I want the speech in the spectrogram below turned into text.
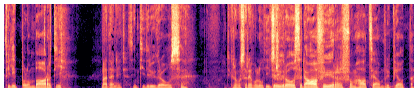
Filippo Lombardi Nein, der nicht. sind die drei grossen, grossen Revoluzer. die drei grossen Anführer vom HC Ambri Piotta.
